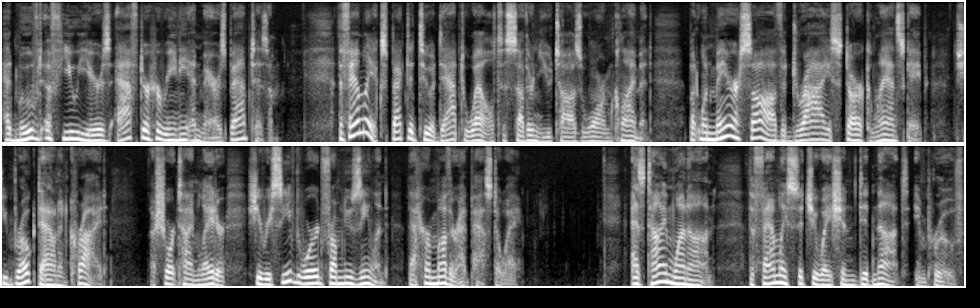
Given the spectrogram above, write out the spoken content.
had moved a few years after Hirini and Mere's baptism. The family expected to adapt well to southern Utah's warm climate, but when Mere saw the dry, stark landscape, she broke down and cried. A short time later, she received word from New Zealand that her mother had passed away. As time went on, the family's situation did not improve.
